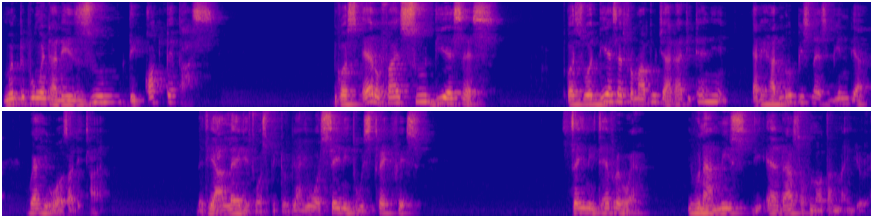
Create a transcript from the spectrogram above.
When people went and they zoomed the court papers. Because El-Rufai sued DSS. Because it was DSS from Abuja that detained him. That he had no business being there where he was at the time. That he alleged it was P2B and he was saying it with straight face. Saying it everywhere, even amidst the elders of northern Nigeria.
